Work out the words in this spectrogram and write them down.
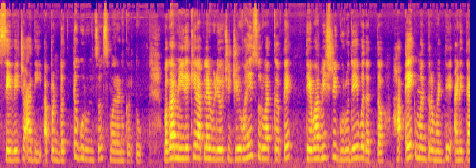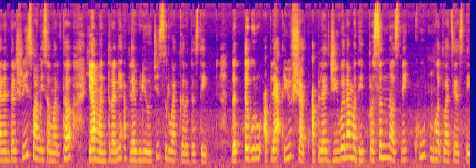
सेवेच्या आधी आपण दत्तगुरूंचं स्मरण करतो. बघा मी देखील आपल्या व्हिडिओची जेव्हाही सुरुवात करते तेव्हा मी श्री गुरुदेव दत्त हा एक मंत्र म्हणते आणि त्यानंतर श्री स्वामी समर्थ या मंत्राने आपल्या व्हिडिओची सुरुवात करत असते. दत्तगुरू आपल्या आयुष्यात आपल्या जीवनामध्ये प्रसन्न असणे खूप महत्त्वाचे असते.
